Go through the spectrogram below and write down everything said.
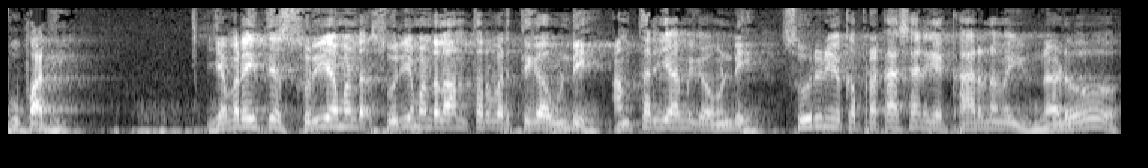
ఉపాధి ఎవరైతే సూర్యమండ సూర్యమండలాంతర్వర్తిగా ఉండి అంతర్యామిగా ఉండి సూర్యుని యొక్క ప్రకాశానికి కారణమై ఉన్నాడో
